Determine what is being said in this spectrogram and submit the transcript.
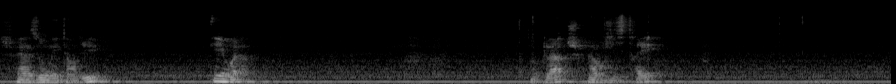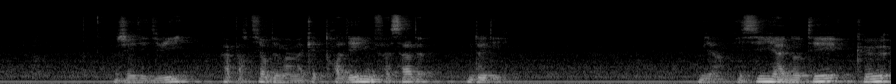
Je fais un zoom étendu. Et voilà. Donc là, je peux enregistrer. J'ai déduit à partir de ma maquette 3D une façade 2D. Bien, ici à noter que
